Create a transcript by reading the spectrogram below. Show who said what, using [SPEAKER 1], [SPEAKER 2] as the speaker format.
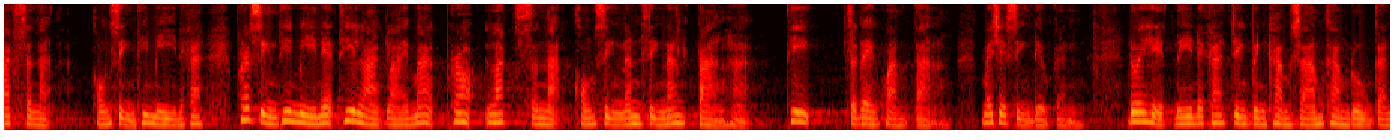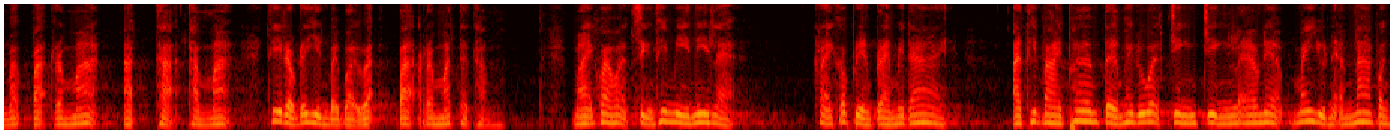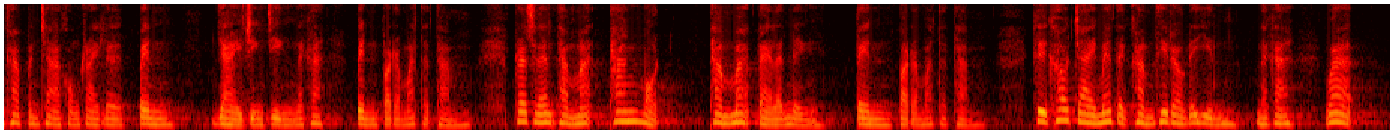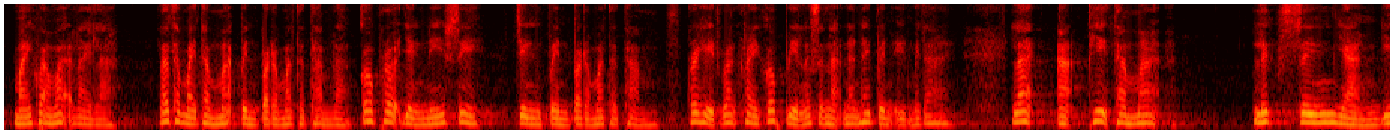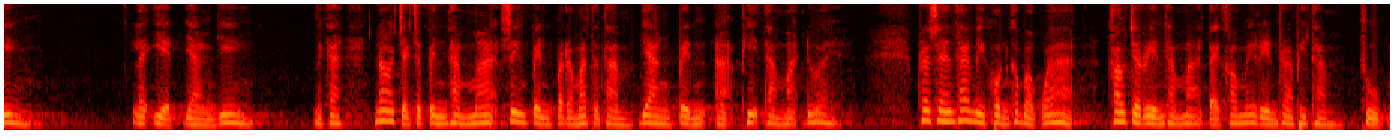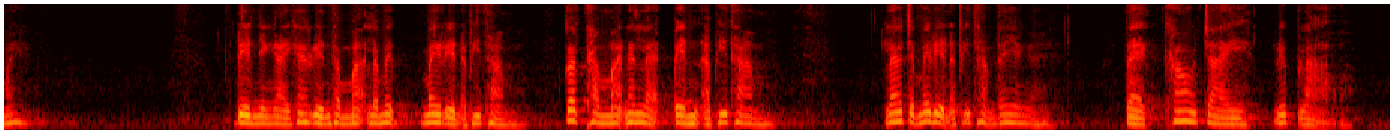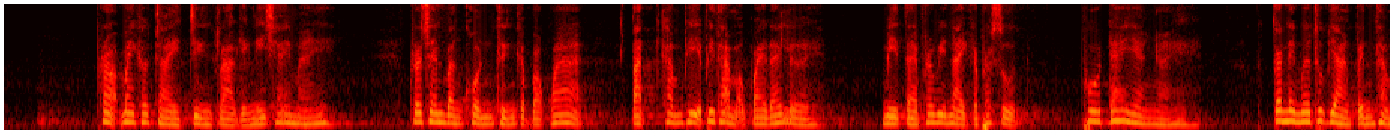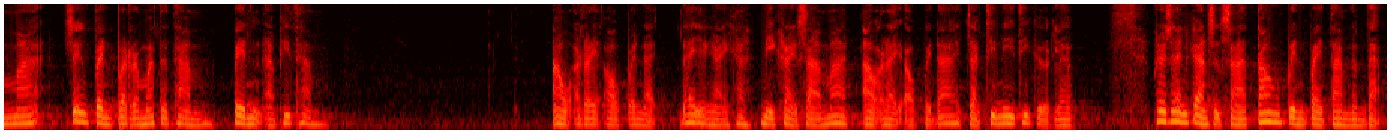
[SPEAKER 1] ลักษณะของสิ่งที่มีนะคะ เพราะสิ่งที่มีเนี่ยที่หลากหลายมาก เพราะลักษณะของสิ่งนั้นสิ่งนั้นต่างหากที่แสดงความต่าง ไม่ใช่สิ่งเดียวกัน ด้วยเหตุนี้นะคะจึงเป็นคำสามคำรวมกันว่าปรมะอัตถธรรมะ ที่เราได้ยินบ่อยๆว่าปรมัตถธรรม หมายความว่าสิ่งที่มีนี่แหละ ใครก็เปลี่ยนแปลงไม่ได้ อธิบายเพิ่มเติมให้รู้ว่าจริง ๆ แล้วเนี่ยไม่อยู่ในอำนาจบังคับบัญชาของใครเลยเป็น ใหญ่จริง ๆนะคะ เป็นปรมัตถธรรม เพราะฉะนั้นธรรมะทั้งหมด ธรรมะแต่ละหนึ่งเป็นปรมัตถธรรม คือเข้าใจแม้แต่คำที่เราได้ยินนะคะ ว่าหมายความว่าอะไรล่ะ แล้วทำไมธรรมะเป็นปรมัตถธรรมล่ะ ก็เพราะอย่างนี้สิจึงเป็นปรมัตถธรรม เพราะเหตุว่าใครก็เปลี่ยนลักษณะนั้นให้เป็นอื่นไม่ได้ และอภิธรรมะ ลึกซึ้งอย่างยิ่ง ละเอียดอย่างยิ่ง นะคะนอกจากจะเป็นธรรมะซึ่งเป็นปรมัตถธรรมยังเป็นอภิธรรมะด้วย เพราะฉะนั้นถ้ามีคนเขาบอกว่าเขาจะเรียนธรรมะ แต่เขาไม่เรียนพระอภิธรรมถูกไหมเรียนยังไงคะเรียนธรรมะแล้วไม่ไม่เรียนอภิธรรม ก็ธรรมะนั่นแหละเป็นอภิธรรม แล้วจะไม่เรียนอภิธรรมได้ยังไง แต่เข้าใจหรือเปล่า เพราะไม่เข้าใจจึงกล่าวอย่างนี้ใช่ไหม เพราะฉะนั้นบางคนถึงกับบอกว่า ตัดคำพีร์พิธรรมออกไปได้เลย มีแต่พระวินัยกับพระสูตรพูดได้ยังไง ก็ในเมื่อทุกอย่างเป็นธรรมะ ซึ่งเป็นปรมัตถธรรม เป็นอภิธรรม เอาอะไรออกไปไหนได้ยังไงคะมีใครสามารถเอาอะไรออกไปได้จากที่นี่ที่เกิดแล้ว เพราะฉะนั้นการศึกษาต้องเป็นไปตามลำดับ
